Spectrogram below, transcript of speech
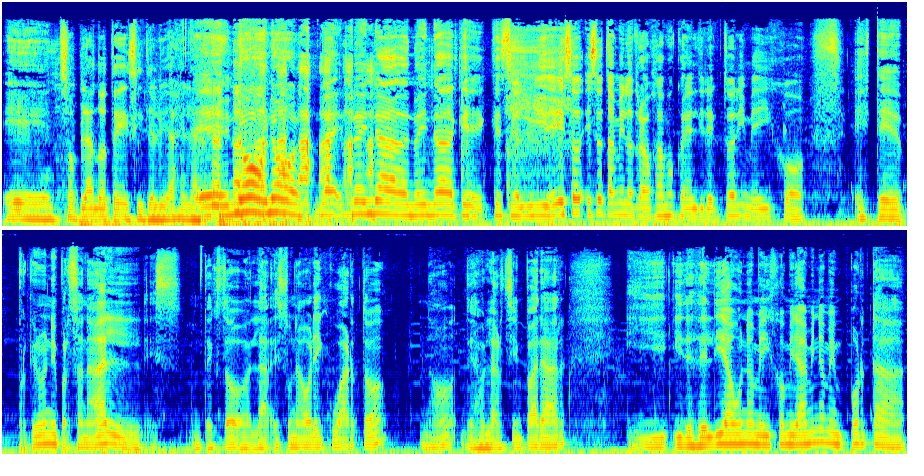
eh, soplándote si te olvidas de la eh, no no no hay, nada no hay nada que, que se olvide. Eso eso también lo trabajamos con el director y me dijo este porque en un unipersonal es un texto, es una hora y cuarto, ¿no? De hablar sin parar. Y, y, desde el día uno me dijo, mira, a mí no me importa,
